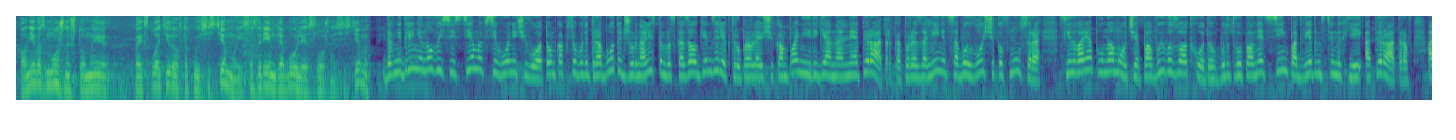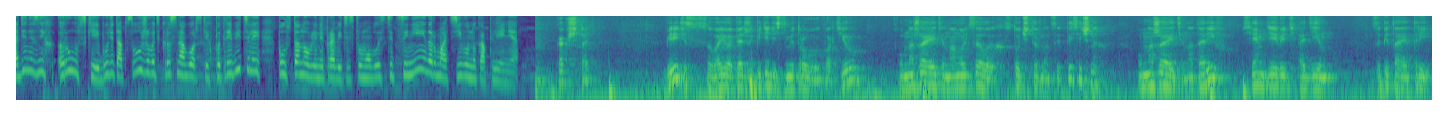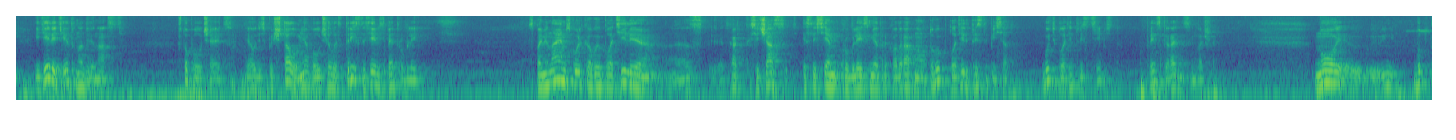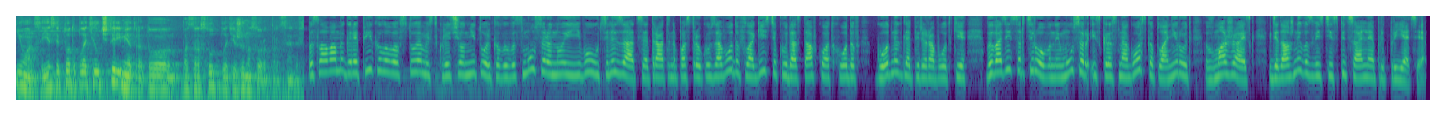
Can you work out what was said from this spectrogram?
Вполне возможно, что мы поэксплуатировав такую систему и созреем для более сложной системы. До внедрения новой системы всего ничего. О том, как все будет работать, журналистам рассказал гендиректор управляющей компании «Региональный оператор», которая заменит собой возчиков мусора. С января полномочия по вывозу отходов будут выполнять семь подведомственных ей операторов. Один из них, русский, будет обслуживать красногорских потребителей по установленной правительством области цене и нормативу накопления. Как считать? Берите свою, опять же, 50-метровую квартиру, умножаете на 0,114 тысячных, умножаете на тариф 791,3 и делите это на 12. Что получается? Я вот здесь посчитал, у меня получилось 375 рублей. Вспоминаем, сколько вы платили, э, как сейчас, если 7 рублей с метра квадратного, то вы платили 350. Будете платить 370. В принципе, разница небольшая. Но э, будут нюансы. Если кто-то платил 4 метра, то возрастут платежи на 40%. По словам Игоря Пиколова, в стоимость включен не только вывоз мусора, но и его утилизация, траты на постройку заводов, логистику и доставку отходов, годных для переработки. Вывозить сортированный мусор из Красногорска планируют в Можайск, где должны возвести специальное предприятие.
